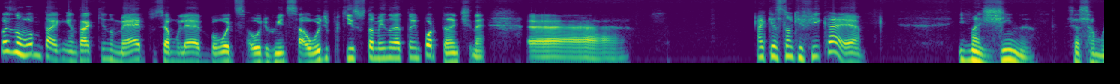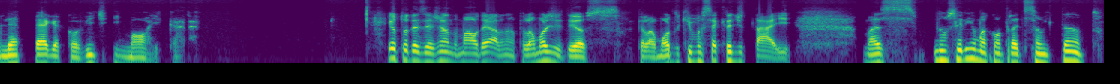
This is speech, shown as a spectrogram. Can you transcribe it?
mas não vamos tá, entrar aqui no mérito se a mulher é boa de saúde, ruim de saúde, porque isso também não é tão importante, né? É... A questão que fica é: imagina se essa mulher pega Covid e morre, cara. Eu estou desejando mal dela? Não, pelo amor de Deus. Pelo amor do que você acreditar aí. Mas não seria uma contradição e tanto?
